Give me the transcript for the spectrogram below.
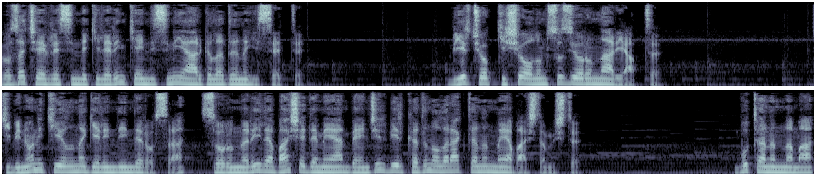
Rosa çevresindekilerin kendisini yargıladığını hissetti. Birçok kişi olumsuz yorumlar yaptı. 2012 yılına gelindiğinde Rosa, sorunlarıyla baş edemeyen bencil bir kadın olarak tanınmaya başlamıştı. Bu tanımlama,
